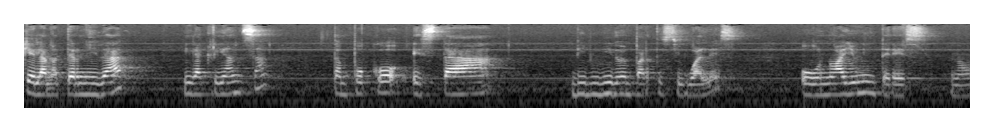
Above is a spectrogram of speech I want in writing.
que la maternidad y la crianza tampoco está dividido en partes iguales o no hay un interés, ¿no?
